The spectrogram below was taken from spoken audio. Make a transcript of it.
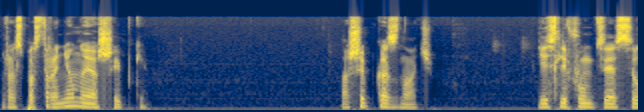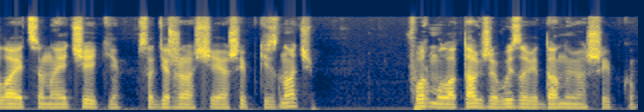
Распространенные ошибки. Ошибка знач. Если функция ссылается на ячейки, содержащие ошибки знач, формула также вызовет данную ошибку.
